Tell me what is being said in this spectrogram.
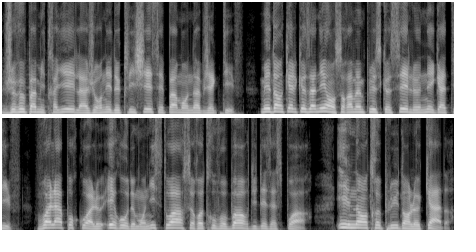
Je veux pas mitrailler, la journée de clichés, c'est pas mon objectif. Mais dans quelques années, on saura même plus que c'est le négatif. Voilà pourquoi le héros de mon histoire se retrouve au bord du désespoir. Il n'entre plus dans le cadre.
